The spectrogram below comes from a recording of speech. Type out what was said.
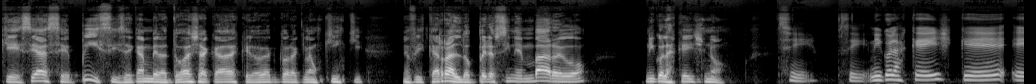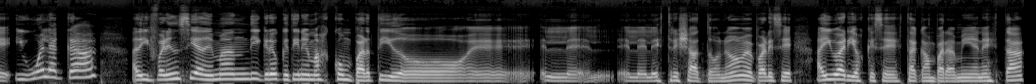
que se hace pis y se cambia la toalla cada vez que lo ve actuar a Klaus Kinski en Fiscarraldo. Pero sin embargo, Nicolas Cage no. Sí, sí. Nicolas Cage, que eh, igual acá, a diferencia de Mandy, creo que tiene más compartido eh, el, el- el- el estrellato, ¿no? Me parece. Hay varios que se destacan para mí en esta.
